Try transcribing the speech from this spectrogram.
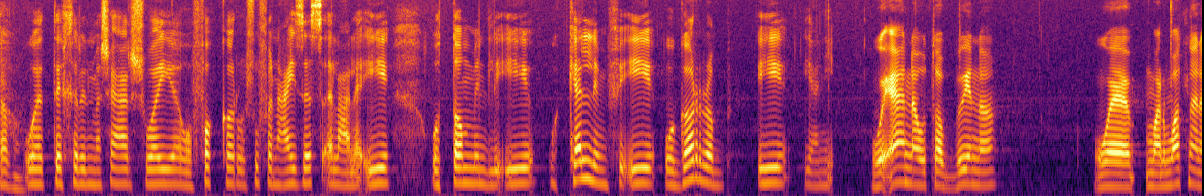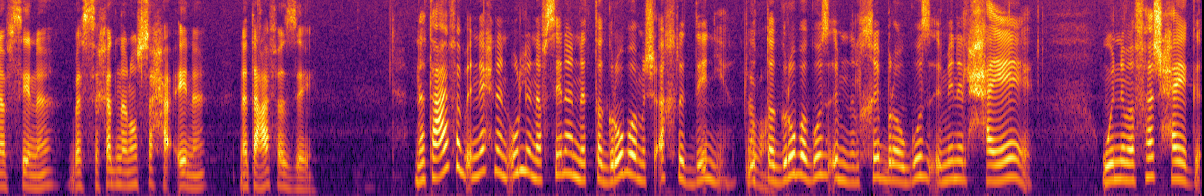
طبعا. واتاخر المشاعر شوية وأفكر وأشوف أنا عايزه أسأل على إيه وأطمن لإيه وأتكلم في إيه وأجرب إيه. يعني وقعنا وطبينا ومرمطنا نفسنا بس خدنا نص حقنا. نتعافى إزاي؟ نتعافى بإن إحنا نقول لنفسنا إن التجربة مش آخر الدنيا طبعاً. والتجربة جزء من الخبرة وجزء من الحياة وإن ما فيهاش حاجة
